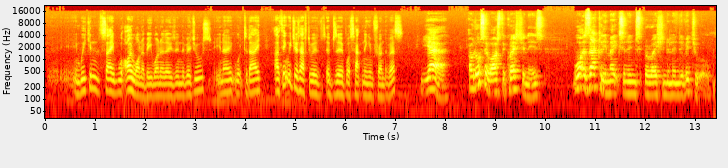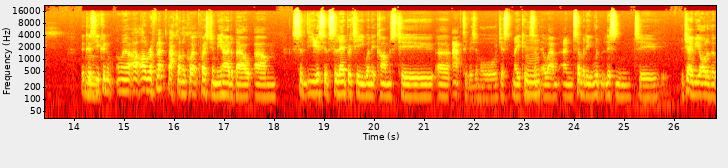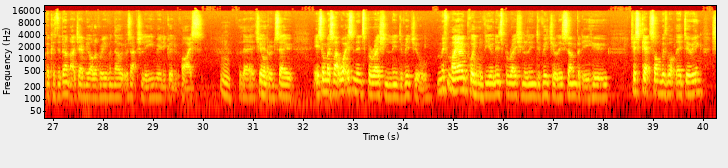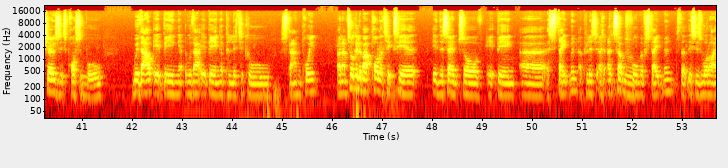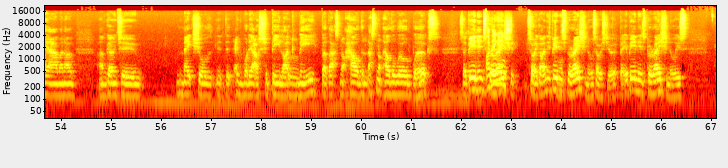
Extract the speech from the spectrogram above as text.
And we can say, well, I want to be one of those individuals. You know, what today? I think we just have to observe what's happening in front of us. yeah. I would also ask the question: Is what exactly makes an inspirational individual? because Mm. you can. I mean, I'll reflect back on a question we had about um, ce- the use of celebrity when it comes to uh, activism or just making Mhm. something. well, And somebody wouldn't listen to Jamie Oliver because they don't like Jamie Oliver, even though it was actually really good advice Mm. for their children. So. It's almost like what is an inspirational individual? I mean, from my own point of Mm. view, an inspirational individual is somebody who just gets on with what they're doing, shows it's possible, without it being without it being a political standpoint. And I'm talking about politics here in the sense of it being uh, a statement, a, politi- a, a some Mm. form of statement that this is what I am, and I'm I'm going to make sure that, that everybody else should be like Mm. me. But that's not how the that's not how the world works. So being inspiration. Sorry, on. It's being Yeah. inspirational. Sorry, Stuart. But being inspirational is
